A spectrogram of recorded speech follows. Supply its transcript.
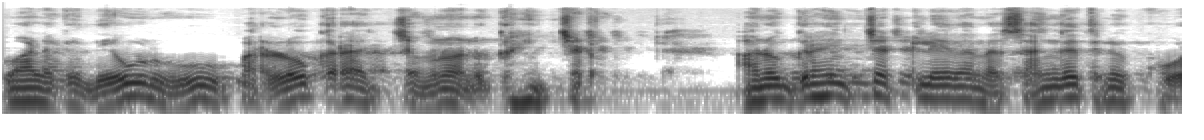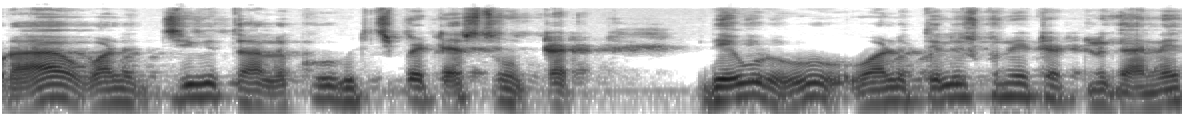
వాళ్ళకి దేవుడు పరలోక రాజ్యమును అనుగ్రహించడం. అనుగ్రహించట్లేదన్న సంగతిని కూడా వాళ్ళ జీవితాలకు విడిచిపెట్టేస్తూ ఉంటాడు. దేవుడు వాళ్ళు తెలుసుకునేటట్లుగానే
